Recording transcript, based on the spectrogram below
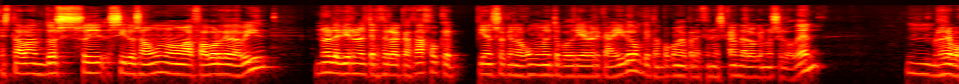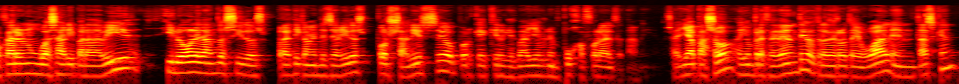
estaban dos sidos a uno a favor de David. No le dieron el tercero al kazajo, que pienso que en algún momento podría haber caído, aunque tampoco me parece un escándalo que no se lo den. Mm, revocaron un Wasari para David y luego le dan dos sidos prácticamente seguidos por salirse o porque Kirgizbayev le empuja fuera del tatami. O sea, ya pasó, hay un precedente, otra derrota igual en Tashkent,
